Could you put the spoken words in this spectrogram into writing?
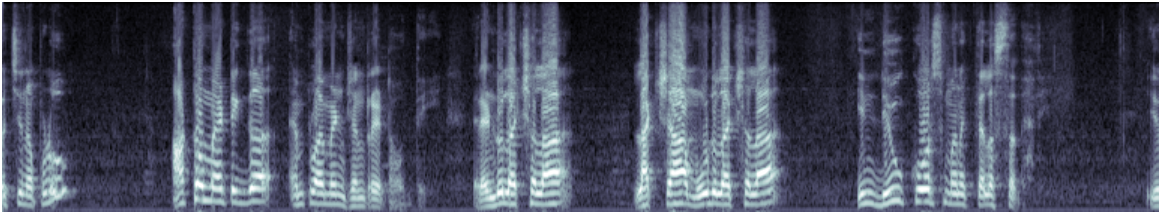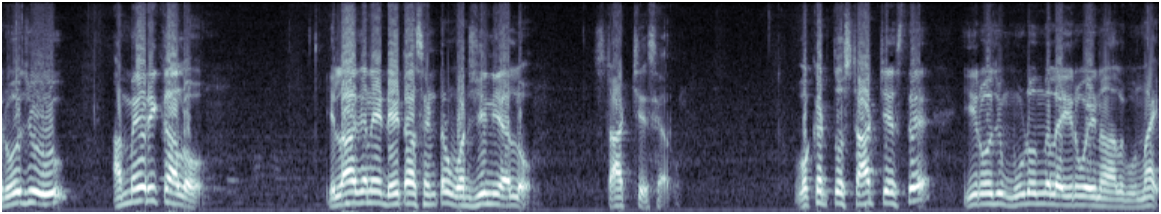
వచ్చినప్పుడు ఆటోమేటిక్గా ఎంప్లాయ్మెంట్ జనరేట్ అవుద్ది. రెండు లక్షల లక్ష మూడు లక్షల ఇన్ డ్యూ కోర్స్ మనకు తెలుస్తుంది అది. ఈరోజు అమెరికాలో ఇలాగనే డేటా సెంటర్ వర్జీనియాలో స్టార్ట్ చేశారు. ఒకటితో స్టార్ట్ చేస్తే ఈరోజు మూడు వందల ఇరవై నాలుగు ఉన్నాయి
